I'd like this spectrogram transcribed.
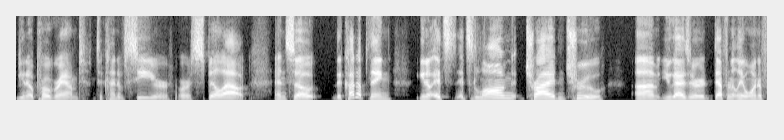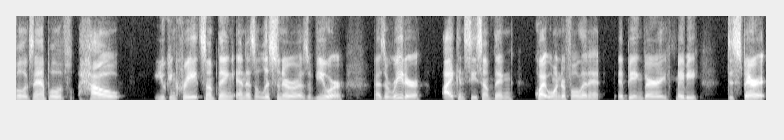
you know, programmed to kind of see or or spill out. And so the cut up thing, you know, it's it's long tried and true. Um, you guys are definitely a wonderful example of how you can create something, and as a listener as a viewer, as a reader, I can see something quite wonderful in it. It being very maybe disparate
